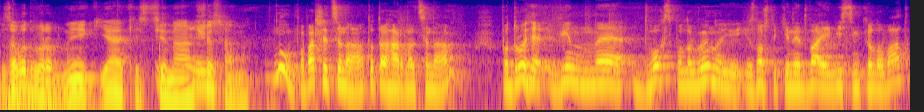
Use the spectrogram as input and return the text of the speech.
Завод-виробник, якість, ціна. Що саме? Ну, по-перше, ціна, тут гарна ціна. По-друге, він не 2,5 і знову ж таки не 2,8 кВт.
